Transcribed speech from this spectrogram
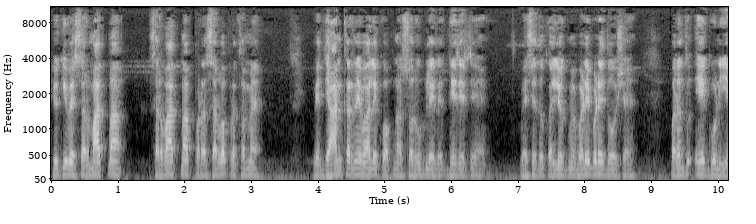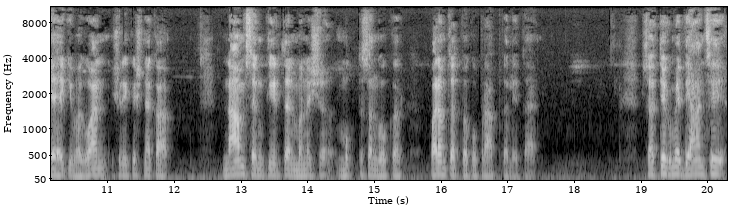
क्योंकि वे सर्वात्मा सर्वात्मा पर, सर्वप्रथम है। वे ध्यान करने वाले को अपना स्वरूप ले, दे देते हैं। वैसे तो कलयुग में बड़े बड़े दोष हैं। परंतु एक गुण यह है कि भगवान श्री कृष्ण का नाम संकीर्तन मनुष्य मुक्त संग होकर परम तत्व को प्राप्त कर लेता है। सत्युग में ध्यान से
